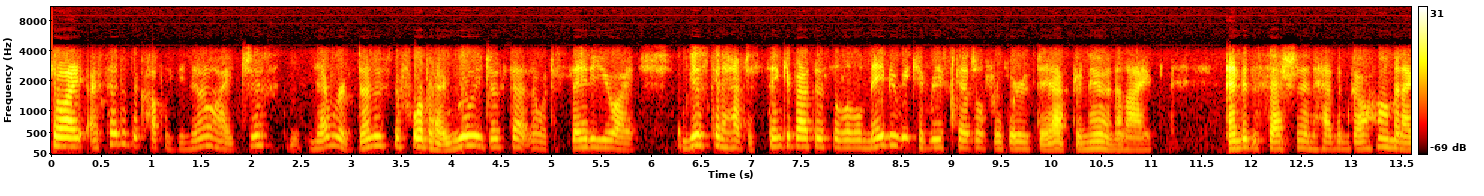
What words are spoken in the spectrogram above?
So I, I said to the couple, you know, I just never have done this before, but I really just don't know what to say to you. I, I'm just going to have to think about this a little. Maybe we could reschedule for Thursday afternoon. And I ended the session and had them go home. And I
